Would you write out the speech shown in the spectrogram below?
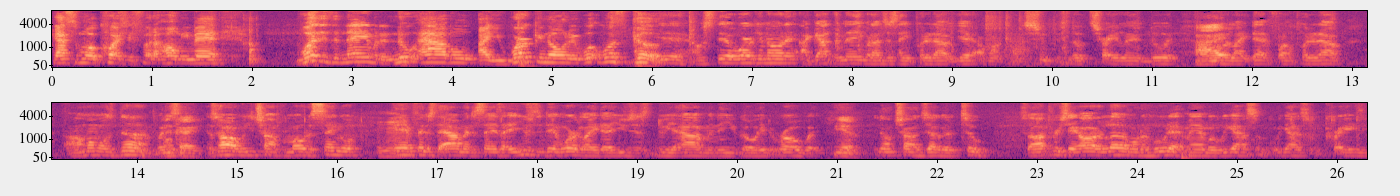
got some more questions for the homie, man. What is the name of the new album? Are you working on it? What, what's good? Yeah, I'm still working on it. I got the name, but I just ain't put it out yet. I want to kind of shoot this little trailer and do it, Alright. do it like that before I put it out. I'm almost done, but it's, Okay. it's hard when you try to promote a single Mhm. and finish the album at the same time. It usually didn't work like that. You just do your album and then you go hit the road, but Yeah. you know I'm trying to juggle the two. So I appreciate all the love on the Who That man, but we got some we got some crazy.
